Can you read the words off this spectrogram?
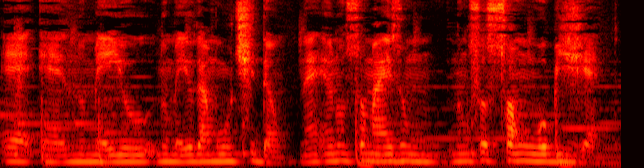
é, é, no, meio, no meio da multidão, né? Eu não sou mais um, não sou só um objeto.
